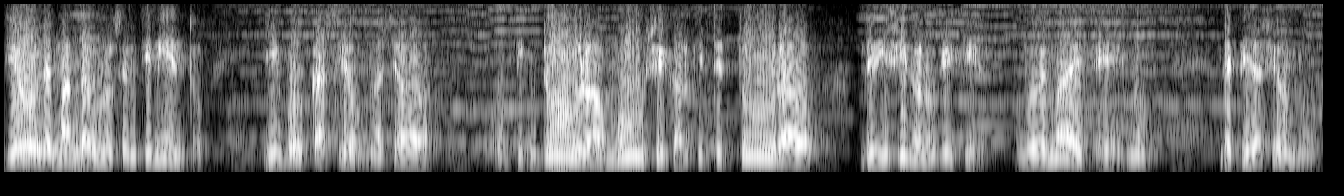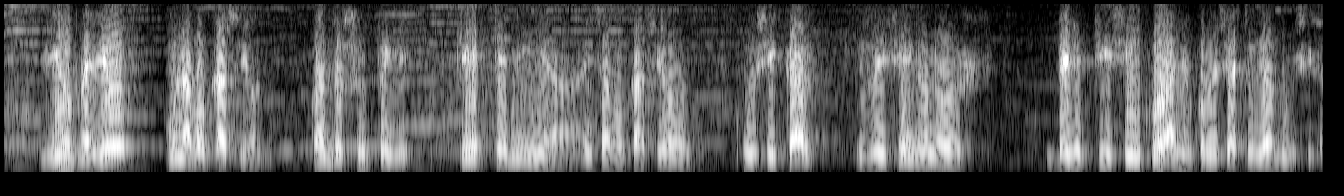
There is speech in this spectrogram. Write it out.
Dios le manda unos sentimientos y vocación hacia o pintura, o música, arquitectura, o medicina, lo que quiera. Lo demás, este, no, inspiración no. Dios me dio una vocación. Cuando supe que tenía esa vocación musical, recién a los 25 años comencé a estudiar música.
